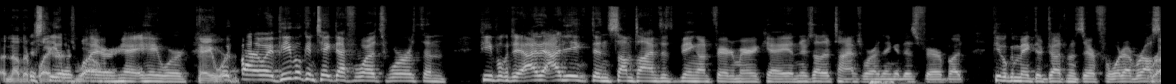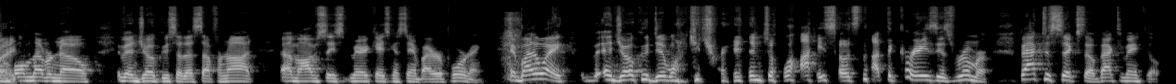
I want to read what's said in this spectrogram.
another the player Steelers as well. player Hay- Heyward. Heyward. Which, by the way, people can take that for what it's worth, and people can. Take, I, I think then sometimes it's being unfair to Mary Kay, and there's other times where I think it is fair, but people can make their judgments there for whatever else. and we'll never know if Njoku said that stuff or not. Um, obviously, Mary Kay's going to stand by reporting. And by the way, Njoku did want to get traded in July, so it's not the craziest rumor. Back to six, though. Back to Mayfield.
